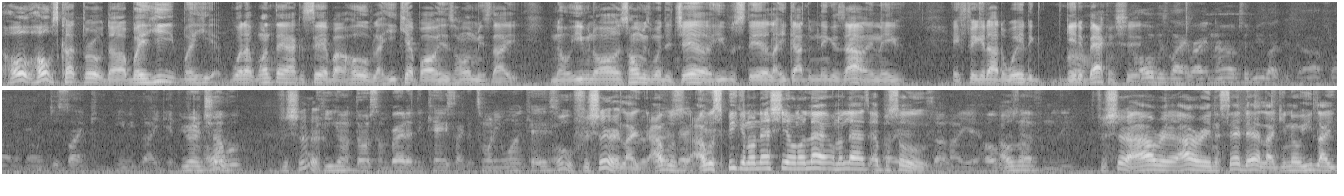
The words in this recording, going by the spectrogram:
Hov, Hov's cutthroat, dog. But he, but he. What one thing I can say about Hov, like he kept all his homies, like you know, even though all his homies went to jail, he was still like he got them niggas out, and they, they figured out a way to get it back and shit. Hov is like right now to me like the Godfather, bro. Just like he, like if you're in trouble, For sure. he gonna throw some bread at the case, like the 21 case. Oh, for sure. Like I was, I was speaking on that shit on the last on the last Oh, yeah. episode. So like, yeah, I was is on- For sure, I already, I already said that. Like you know, he like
